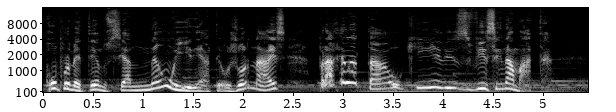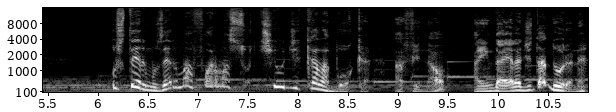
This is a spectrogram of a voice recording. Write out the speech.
comprometendo-se a não irem até os jornais para relatar o que eles vissem na mata. Os termos eram uma forma sutil de cala-boca, afinal, ainda era ditadura, né?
